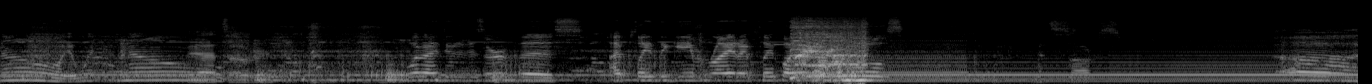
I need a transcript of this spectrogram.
no! It went no. Yeah, it's over. What did I do to deserve this? I played the game right. I played by the rules. That sucks. Uh,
